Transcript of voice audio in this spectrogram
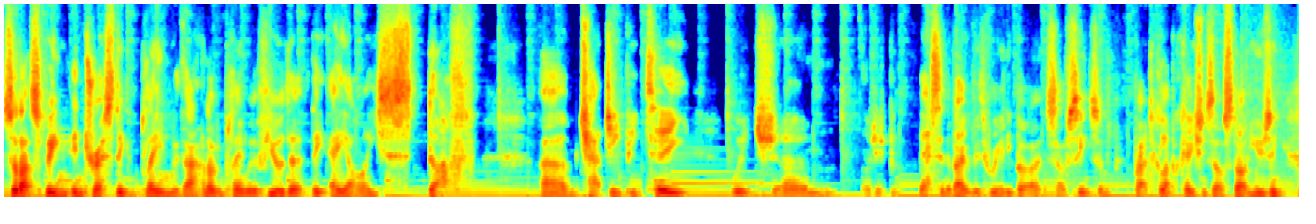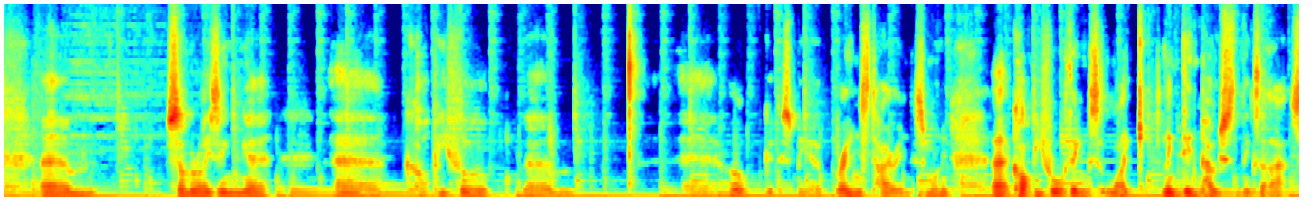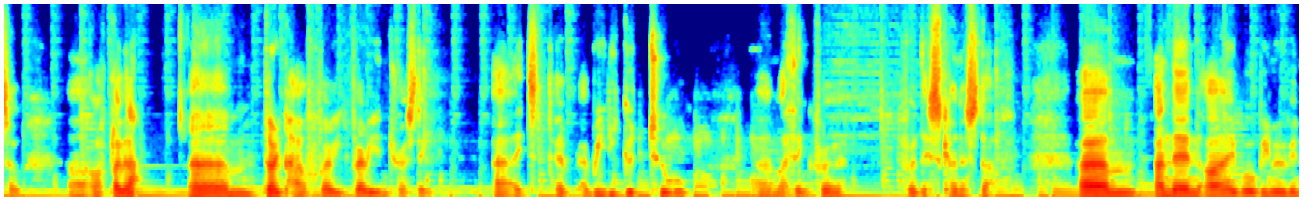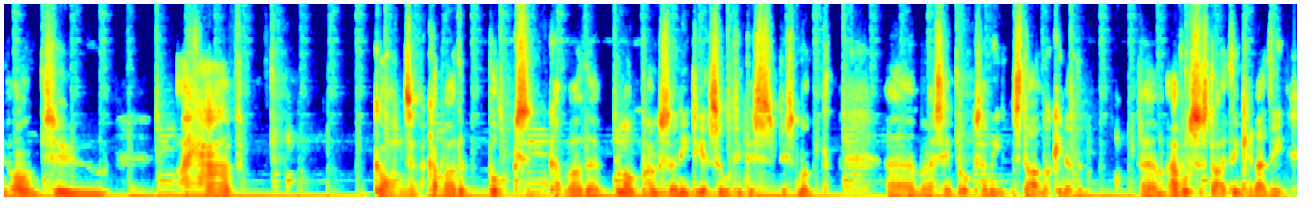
So that's been interesting playing with that, and I've been playing with a few of the, the AI stuff um, ChatGPT, which um, I've just been messing about with really, but I've seen some practical applications that I'll start using. Um, summarizing uh, uh, copy for. Um, uh, oh goodness me, my brain's tiring this morning. Uh, copy for things like LinkedIn posts and things like that. So uh, I'll play with that. Um, very powerful, very very interesting. it's a, a, really good tool, um, I think, for for this kind of stuff. Um, and then I will be moving on to. I have got a couple other books and a couple other blog posts I need to get sorted this this month. Um, when I say books, I mean start looking at them. Um, I've also started thinking about the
